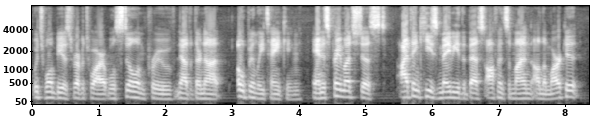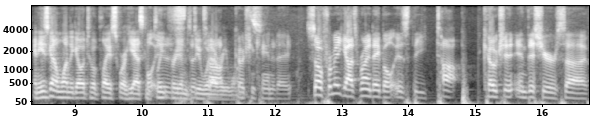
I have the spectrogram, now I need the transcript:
which won't be his repertoire, will still improve now that they're not openly tanking. And it's pretty much just I think he's maybe the best offensive mind on the market, and he's going to want to go to a place where he has complete freedom to do whatever he wants. Coaching candidate. So for me, guys, Brian Daboll is the top coach in, in this year's. Uh,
